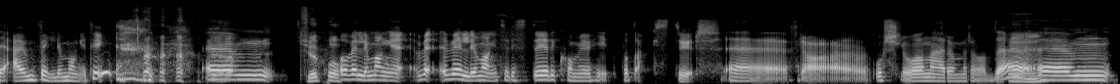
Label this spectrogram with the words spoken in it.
det er jo veldig mange ting. um, Kjør på. Og veldig mange, ve veldig mange, turister kommer jo hit på dagstur eh, fra Oslo og nærområdet. Mm. Um,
